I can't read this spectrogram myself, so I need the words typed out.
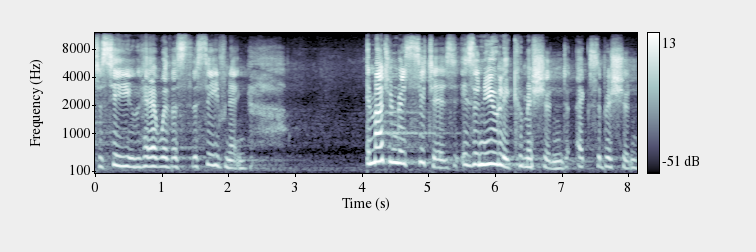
to see you here with us this evening. Imaginary Cities is a newly commissioned exhibition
